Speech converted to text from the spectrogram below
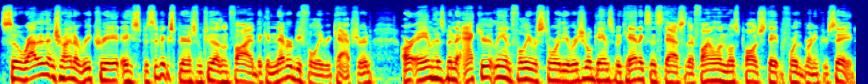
So rather than trying to recreate a specific experience from 2005 that can never be fully recaptured, our aim has been to accurately and fully restore the original game's mechanics and stats to their final and most polished state before the Burning Crusade.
